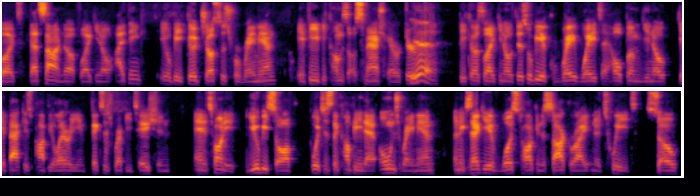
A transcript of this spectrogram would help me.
but that's not enough. Like you know, I think it'll be good justice for Rayman if he becomes a Smash character Yeah. because like you know this will be a great way to help him you know get back his popularity and fix his reputation and it's funny ubisoft which is the company that owns rayman an executive was talking to sakurai in a tweet so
